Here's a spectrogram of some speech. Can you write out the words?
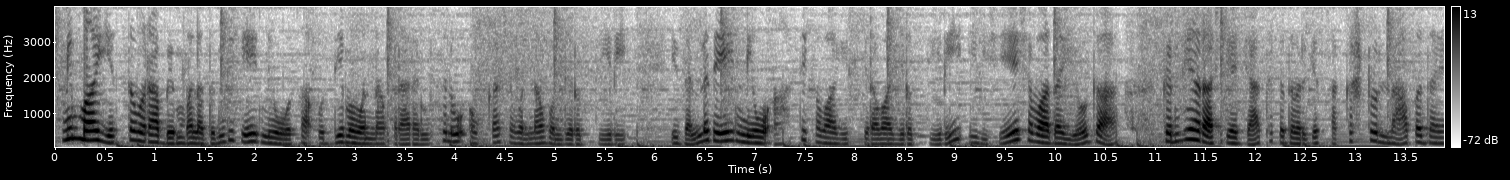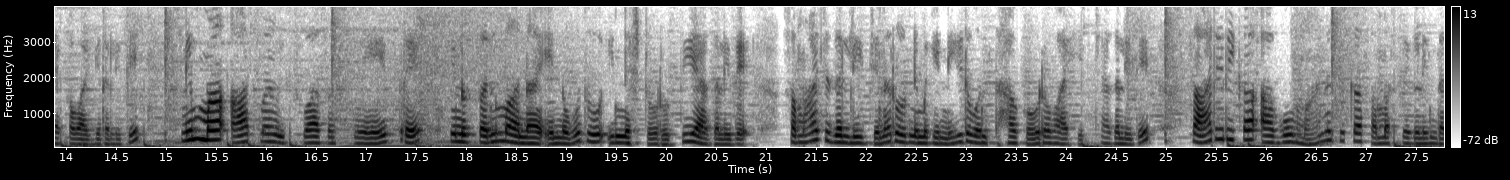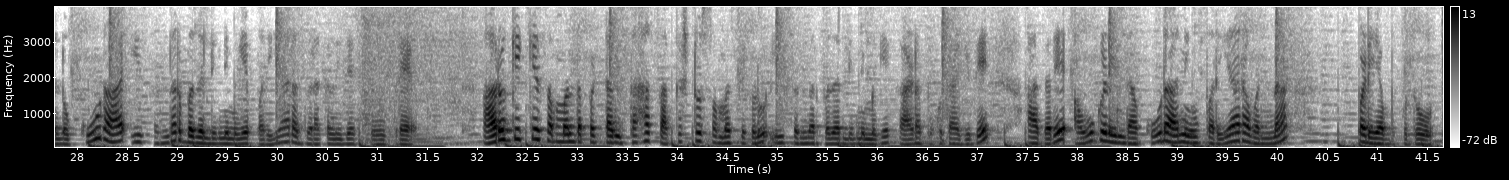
ನಿಮ್ಮ ಎತ್ತವರ ಬೆಂಬಲದೊಂದಿಗೆ ನೀವು ಹೊಸ ಉದ್ಯಮವನ್ನು ಪ್ರಾರಂಭಿಸಲು ಅವಕಾಶವನ್ನು ಹೊಂದಿರುತ್ತೀರಿ. ಇದಲ್ಲದೆ ನೀವು ಆರ್ಥಿಕವಾಗಿ ಸ್ಥಿರವಾಗಿರುತ್ತೀರಿ. ಈ ವಿಶೇಷವಾದ ಯೋಗ ಕನ್ಯಾ ರಾಶಿಯ ಜಾತಕದವರಿಗೆ ಸಾಕಷ್ಟು ಲಾಭದಾಯಕವಾಗಿರಲಿದೆ. ನಿಮ್ಮ ಆತ್ಮವಿಶ್ವಾಸ ಸ್ನೇಹಿತರೆ, ಇನ್ನು ಸನ್ಮಾನ ಎನ್ನುವುದು ಇನ್ನಷ್ಟು ವೃದ್ಧಿಯಾಗಲಿದೆ. ಸಮಾಜದಲ್ಲಿ ಜನರು ನಿಮಗೆ ನೀಡುವಂತಹ ಗೌರವ ಹೆಚ್ಚಾಗಲಿದೆ. ಶಾರೀರಿಕ ಹಾಗೂ ಮಾನಸಿಕ ಸಮಸ್ಯೆಗಳಿಂದಲೂ ಕೂಡ ಈ ಸಂದರ್ಭದಲ್ಲಿ ನಿಮಗೆ ಪರಿಹಾರ ದೊರಕಲಿದೆ ಸ್ನೇಹಿತರೆ. ಆರೋಗ್ಯಕ್ಕೆ ಸಂಬಂಧಪಟ್ಟಂತಹ ಸಾಕಷ್ಟು ಸಮಸ್ಯೆಗಳು ಈ ಸಂದರ್ಭದಲ್ಲಿ ನಿಮಗೆ ಕಾಡಬಹುದಾಗಿದೆ. ಆದರೆ ಅವುಗಳಿಂದ ಕೂಡ ನೀವು ಪರಿಹಾರವನ್ನು ಪಡೆಯಬಹುದು.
